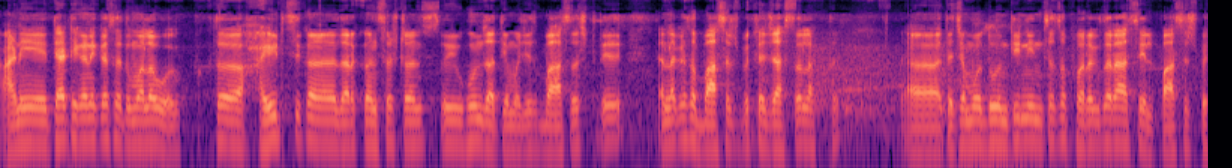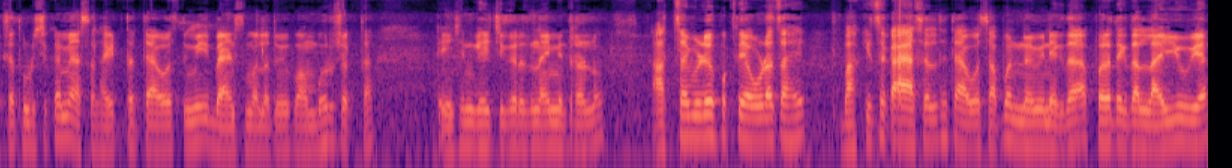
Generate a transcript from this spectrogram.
आणि त्या ठिकाणी कसं तुम्हाला व- फक्त हाईटची क जरा कन्सिस्टन्सी होऊन जाते. म्हणजे बासष्ट ते त्यांना कसं बासष्टपेक्षा जास्त लागतं. त्याच्यामुळे दोन तीन इंचाचा फरक जर असेल पासष्टपेक्षा थोडीशी कमी असेल हाईट तर त्यावेळेस तुम्ही बँड्समधला तुम्ही फॉर्म भरू शकता. टेन्शन घ्यायची गरज नाही मित्रांनो. आजचा व्हिडिओ फक्त एवढाच आहे. बाकीचं काय असेल तर त्यावेळेस आपण नवीन एकदा परत एकदा लाईव्ह येऊया.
